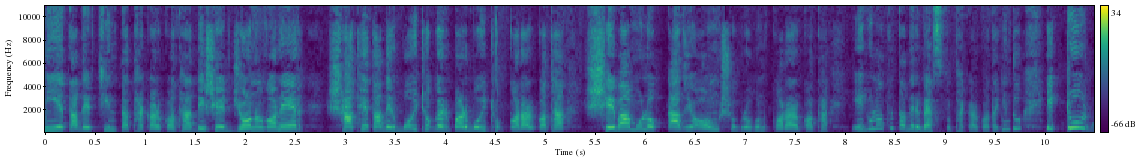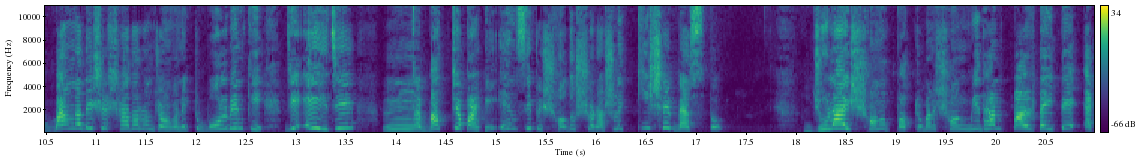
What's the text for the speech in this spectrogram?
নিয়ে তাদের চিন্তা থাকার কথা, দেশের জনগণের সাথে তাদের বৈঠকের পর বৈঠক করার কথা, সেবামূলক কাজে অংশগ্রহণ করার কথা, এগুলোতে তাদের ব্যস্ত থাকার কথা। কিন্তু একটু বাংলাদেশের সাধারণ জনগণ একটু বলবেন কি যে এই যে বাচ্চা পার্টি, এনসিপির সদস্যরা আসলে কিসে ব্যস্ত? জুলাই সনদপত্র মানে সংবিধান পাল্টাইতে এক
